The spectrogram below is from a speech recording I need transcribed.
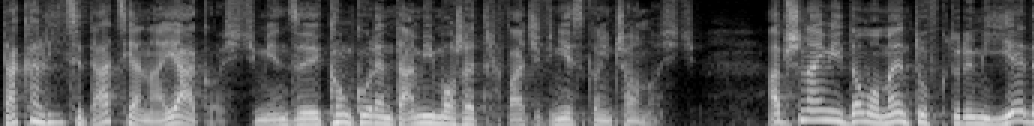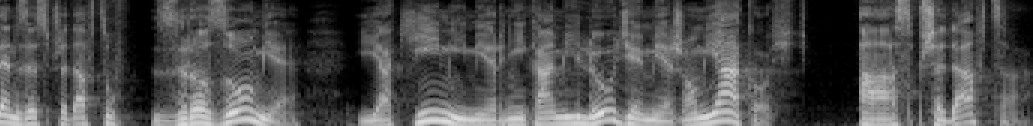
Taka licytacja na jakość między konkurentami może trwać w nieskończoność, a przynajmniej do momentu, w którym jeden ze sprzedawców zrozumie, jakimi miernikami ludzie mierzą jakość. A sprzedawca,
